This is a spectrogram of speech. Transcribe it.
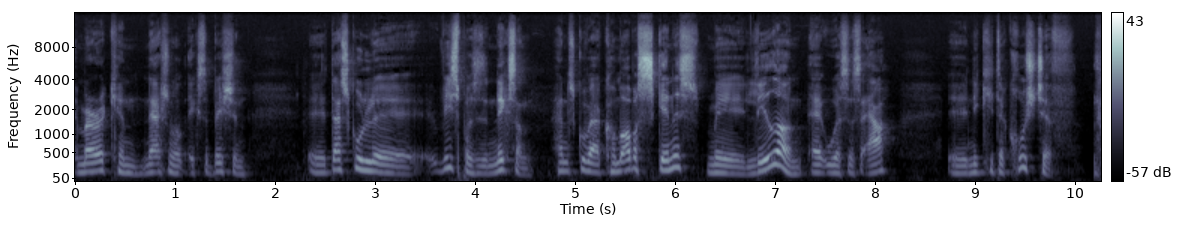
American National Exhibition, øh, der skulle øh, vicepræsident Nixon, han skulle være kommet op og skændes med lederen af USSR, øh, Nikita Khrushchev.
